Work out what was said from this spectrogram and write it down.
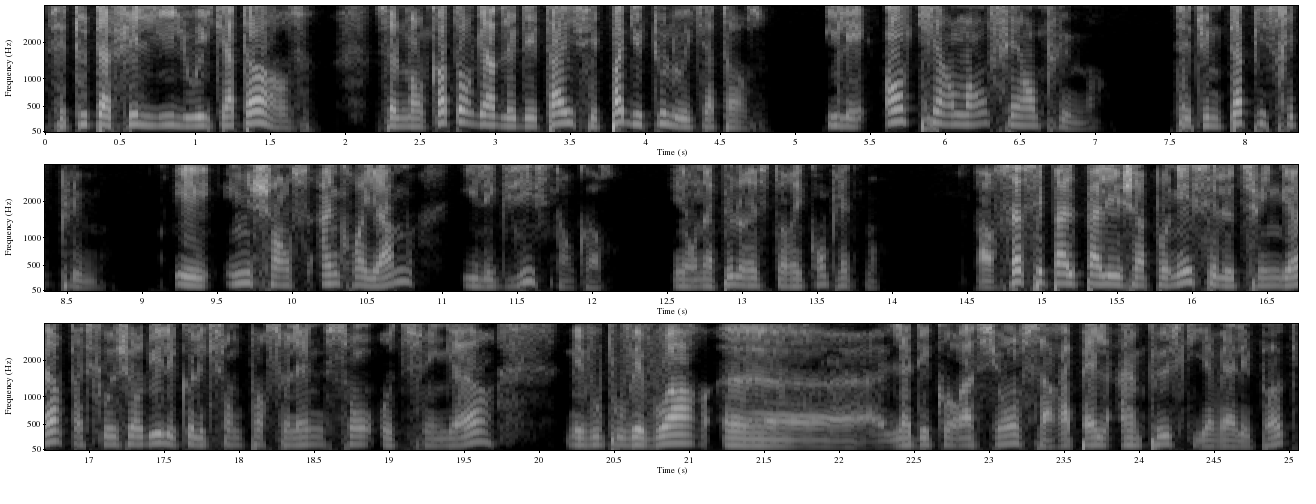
c'est tout à fait le lit Louis XIV. Seulement quand on regarde le détail, c'est pas du tout Louis XIV. Il est entièrement fait en plumes. C'est une tapisserie de plumes. Et une chance incroyable, il existe encore. Et on a pu le restaurer complètement. Alors ça, c'est pas le palais japonais, c'est le Zwinger, parce qu'aujourd'hui, les collections de porcelaine sont au Zwinger. Mais vous pouvez voir euh, la décoration, ça rappelle un peu ce qu'il y avait à l'époque.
